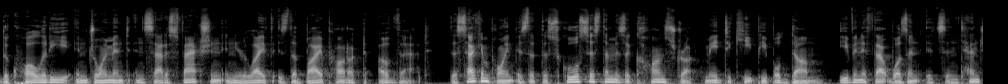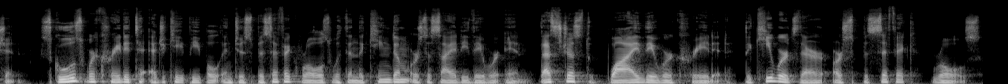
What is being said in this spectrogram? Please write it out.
The quality, enjoyment, and satisfaction in your life is the byproduct of that. The second point is that the school system is a construct made to keep people dumb, even if that wasn't its intention. Schools were created to educate people into specific roles within the kingdom or society they were in. That's just why they were created. The keywords there are specific roles.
